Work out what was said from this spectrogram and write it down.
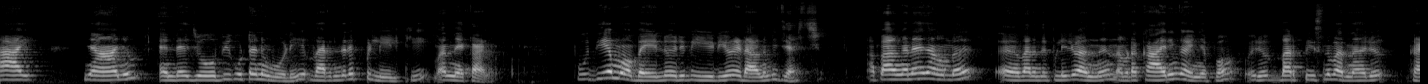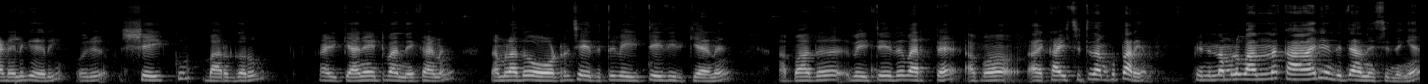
Hi. ഞാനും എന്റെ ജോബി കുട്ടനും കൂടി വരന്തരപ്പിള്ളിയിലേക്ക് വന്നേക്കാണ്. പുതിയ മൊബൈലിൽ ഒരു വീഡിയോ ഇടാമെന്ന് വിചാരിച്ചു. അപ്പോൾ അങ്ങനെ നമ്മൾ വരന്തരപ്പിള്ളിയിൽ വന്ന് നമ്മുടെ കാര്യം കഴിഞ്ഞപ്പോൾ ഒരു ബർപ്പീസ് എന്ന് പറഞ്ഞ ഒരു കടയിൽ കയറി ഒരു ഷെയ്ക്കും ബർഗറും കഴിക്കാനായിട്ട് വന്നേക്കാണ്. നമ്മളത് ഓർഡർ ചെയ്തിട്ട് വെയിറ്റ് ചെയ്തിരിക്കുകയാണ്. അപ്പോൾ അത് വെയിറ്റ് ചെയ്ത് വരട്ടെ. അപ്പോൾ കഴിച്ചിട്ട് നമുക്ക് പറയാം. പിന്നെ നമ്മൾ വന്ന കാര്യം എന്തിട്ടാണെന്ന് വെച്ചിട്ടുണ്ടെങ്കിൽ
